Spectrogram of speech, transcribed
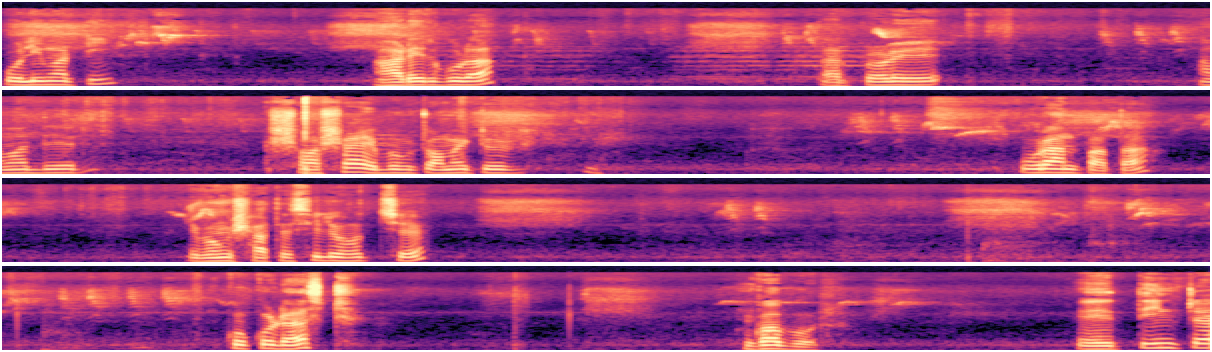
পলিমাটি, হাড়ের গুঁড়া, তারপরে আমাদের শসা এবং টমেটোর পুরান পাতা এবং সাথে ছিল হচ্ছে কোকোডাস্ট গোবর। এই তিনটা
